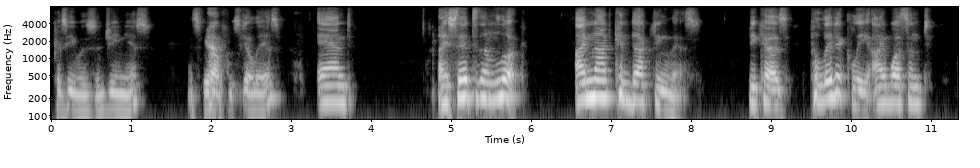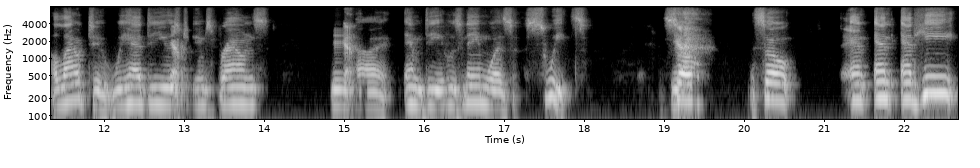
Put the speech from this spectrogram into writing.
because he was a genius. It's Yeah. probably still is. And I said to them, look, I'm not conducting this because politically I wasn't allowed to. We had to use Yeah. James Brown's yeah, uh, MD, whose name was Sweets. So, Yeah. so, and and and he,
